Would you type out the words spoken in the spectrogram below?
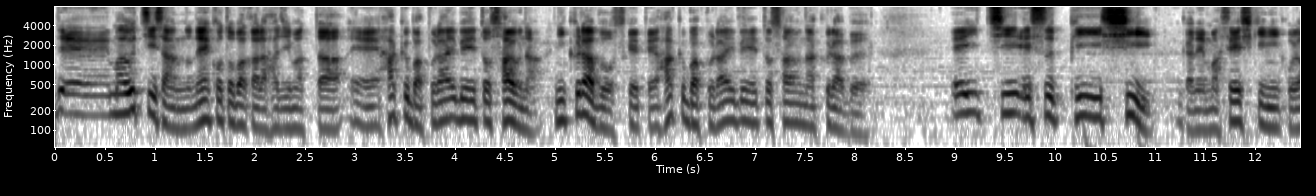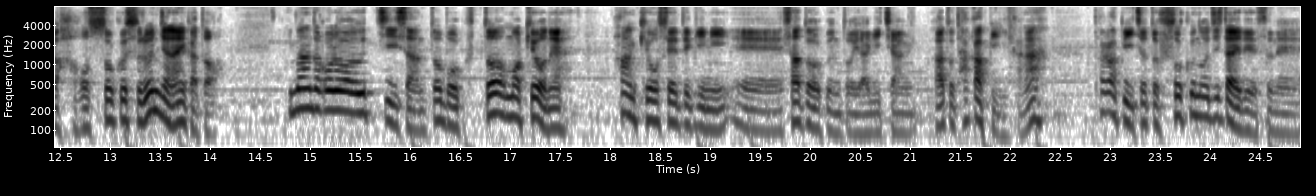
で、まあ、ウッチーさんのね言葉から始まった、えー白馬プライベートサウナにクラブをつけて白馬プライベートサウナクラブ HSPC がね、まあ、正式にこれは発足するんじゃないかと今のところウッチーさんと僕ともう今日ね反強制的に、えー、佐藤君と八木ちゃんあとタカピーかな。タカピーちょっと不測の事態でですね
